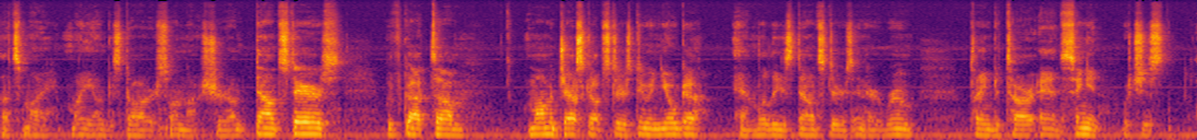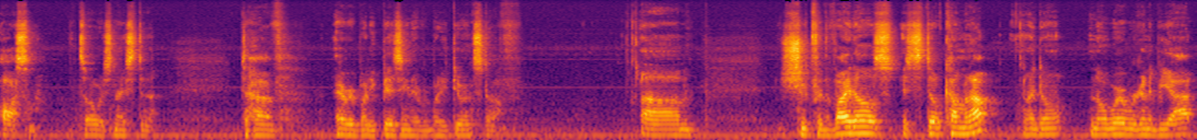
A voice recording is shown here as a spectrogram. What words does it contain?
that's my my youngest daughter, so I'm not sure. I'm downstairs. We've got um, mom and Jessica upstairs doing yoga, and Lily is downstairs in her room playing guitar and singing, which is awesome. It's always nice to to have everybody busy and everybody doing stuff. Um, shoot for the vitals is still coming up. I don't know where we're going to be at,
